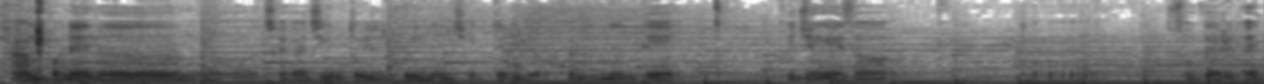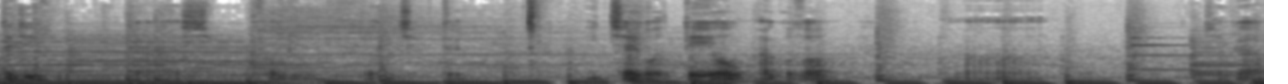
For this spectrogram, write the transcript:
다음번에는 어 제가 지금 또 읽고 있는 책들이 몇 권 있는데 그 중에서 또 소개를 해드릴까 싶은 그런 책들 이 책 어때요? 하고서 어 제가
